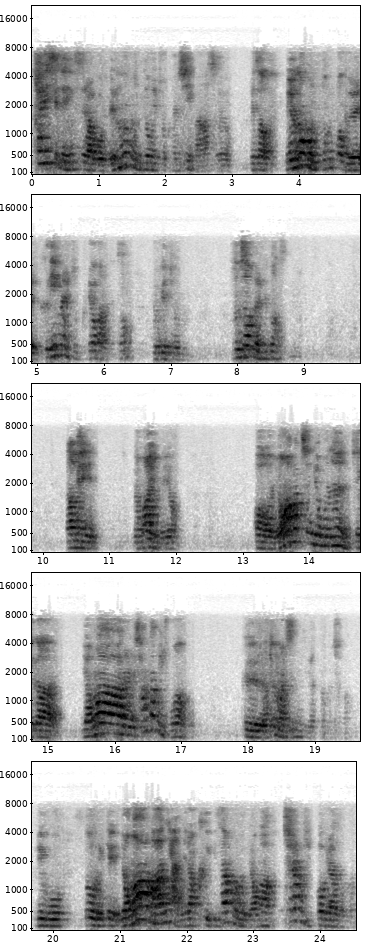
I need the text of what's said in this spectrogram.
칼리스 데니스라고 맨몸 운동에 좀 관심이 많았어요. 그래서 맨몸 운동법을 그림을 좀 그려가면서 이렇게 좀 분석을 해보았습니다. 그 다음에 영화인데요. 어, 영화 같은 경우는 제가 영화를 상당히 좋아하고 그 앞서 말씀드렸던 것처럼 그리고 또 이렇게 영화만이 아니라 그 이상으로 영화 촬영 기법이라든가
